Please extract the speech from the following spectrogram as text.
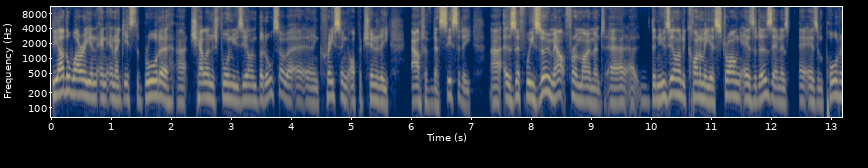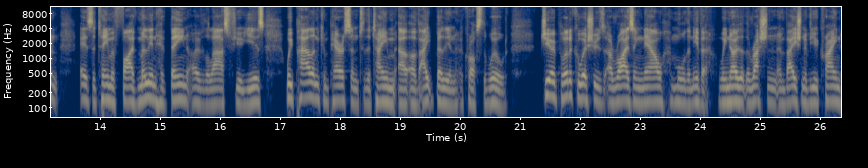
The other worry, and, and, and I guess the broader uh, challenge for New Zealand, but also a, an increasing opportunity out of necessity, uh, is if we zoom out for a moment, uh, uh the New Zealand economy, as strong as it is and as, as important as the team of 5 million have been over the last few years, we pale in comparison to the team uh, of 8 billion across the world geopolitical issues are rising now more than ever. We know that the Russian invasion of Ukraine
